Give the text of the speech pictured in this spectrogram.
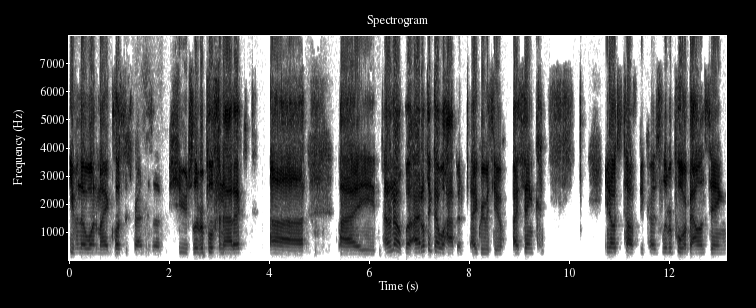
even though one of my closest friends is a huge Liverpool fanatic. Uh, I I don't know, but I don't think that will happen. I agree with you. I think you know, it's tough because Liverpool are balancing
